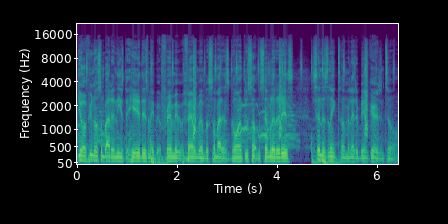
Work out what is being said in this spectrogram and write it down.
Yo, if you know somebody that needs to hear this, maybe a friend, maybe a family member, somebody that's going through something similar to this, send this link to them and let it be encouraging to them.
